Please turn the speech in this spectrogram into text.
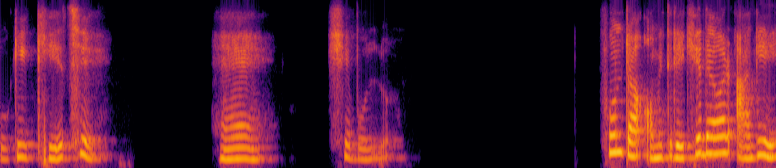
ও কি খেয়েছে? হ্যাঁ সে বলল। ফোনটা অমিত রেখে দেওয়ার আগেই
